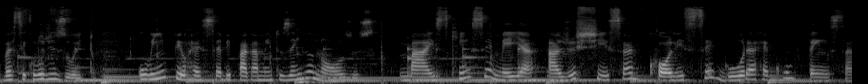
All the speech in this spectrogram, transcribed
Versículo 18. O ímpio recebe pagamentos enganosos, mas quem semeia a justiça colhe segura recompensa.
